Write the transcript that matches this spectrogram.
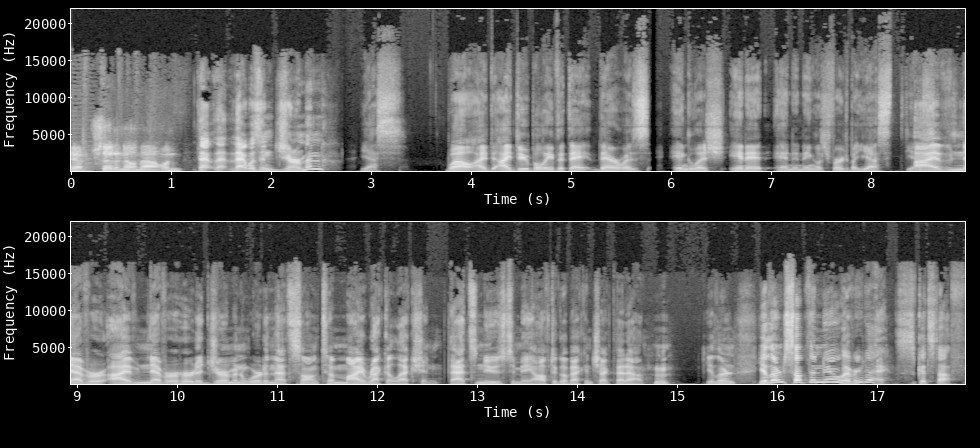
yep, should have known that one. That, that that was in German? Yes. Well, I, I do believe that they there was English in it and an English version, but yes, yes. I've never I've never heard a German word in that song to my recollection. That's news to me. I'll have to go back and check that out. Hmm. You learn you learn something new every day. This is good stuff.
